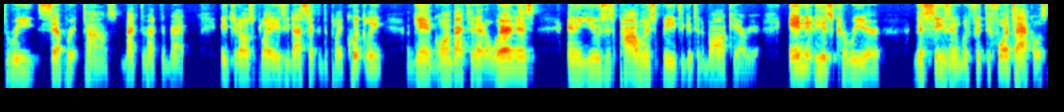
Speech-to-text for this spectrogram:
three separate times, back to back to back each of those plays. He dissected the play quickly. Again, going back to that awareness, and he used his power and speed to get to the ball carrier. Ended his career this season with 54 tackles,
